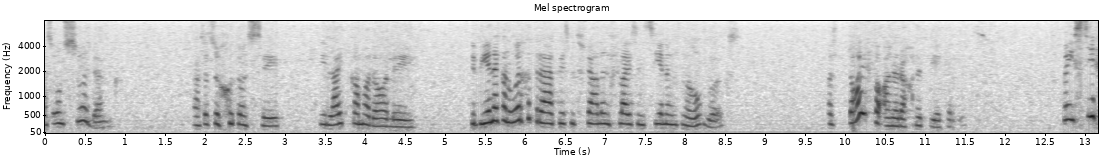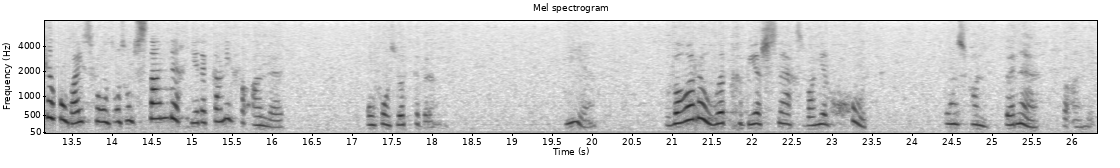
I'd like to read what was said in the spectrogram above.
As ons so dink, dan is dit so goed ons sê die lyk kan maar daar lê. Die bene kan oorgetrek wees met vel en vleis en senings en hulpworks. As daai verander, gaan dit beter wees. Maar Jesegiel kom wys vir ons ons omstandighede kan nie verander om vir ons hoop te bring. Nee. Ware hoop gebeur slegs wanneer God ons van binne verander.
